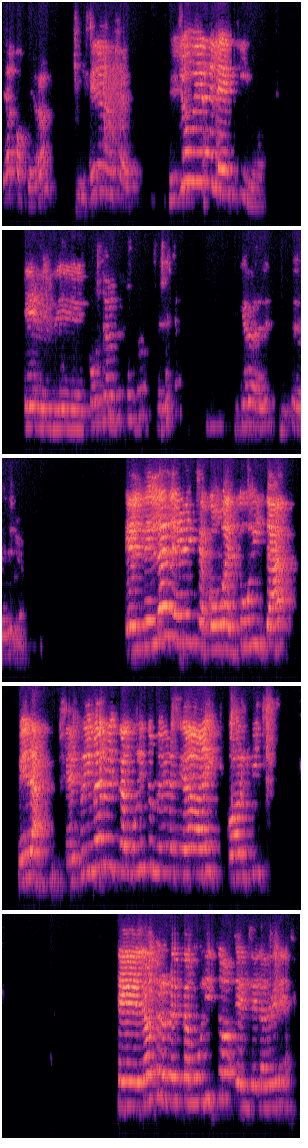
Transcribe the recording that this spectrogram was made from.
¿ya copiaron? Miren ustedes, si yo hubiera elegido el de, ¿cómo se llama este punto? ¿Derecha? ¿Izquierda, derecha? ¿Derecha? El de la derecha como alturita, mira, el primer rectangulito me hubiera quedado ahí, cortito. El otro rectangulito, el de la derecha,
